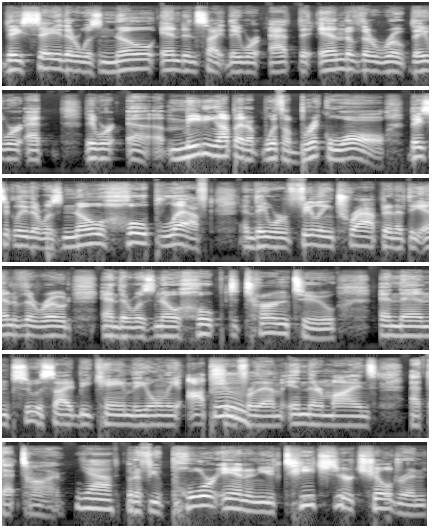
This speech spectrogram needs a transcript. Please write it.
they say there was no end in sight. They were at the end of their rope. They were at they were uh, meeting up at a, with a brick wall. Basically, there was no hope left, and they were feeling trapped and at the end of the road, and there was no hope to turn to. And then suicide became the only option for them in their minds at that time. Yeah. But if you pour in and you teach your children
